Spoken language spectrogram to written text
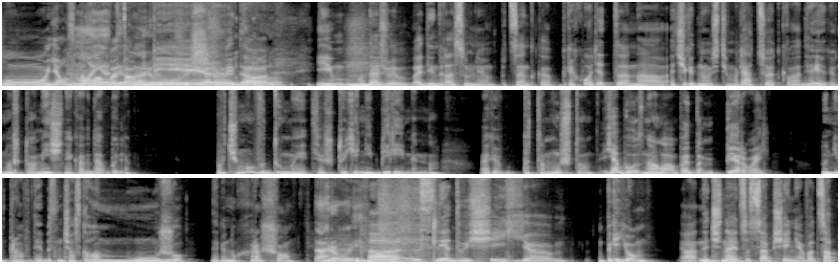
о, я узнала Моя об этом первый, да. да. И мы даже один раз у меня пациентка приходит на очередную стимуляцию, открывает дверь, я говорю, ну что, месячные когда были? Почему вы думаете, что я не беременна? Я говорю, потому что я бы узнала об этом первой. Ну, неправда, я бы сначала сказала мужу. Я говорю, ну, хорошо. Второй. А, следующий э, прием. А, начинается сообщение в WhatsApp.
